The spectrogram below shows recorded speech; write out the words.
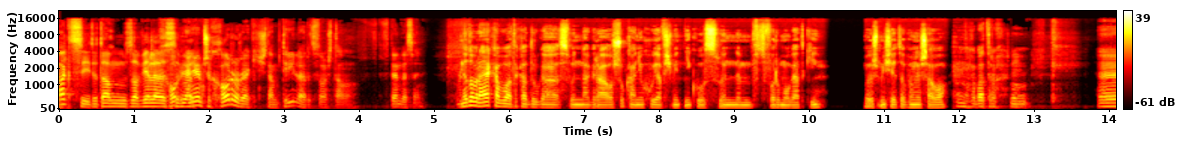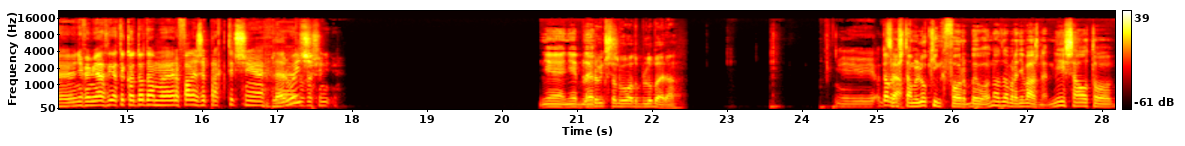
akcji, to tam za wiele... Ho- ja nie wiem, czy horror jakiś tam, thriller, coś tam w ten deseń. No dobra, jaka była taka druga słynna gra o szukaniu chuja w śmietniku słynnym z formułogatki? Bo już mi się to pomieszało. No, chyba trochę. Nie, E, nie wiem, ja, ja tylko dodam, e, Rafale, że praktycznie. Blair e, Witch? dużo się nie- Nie, Blair Blair Witch to było od Bluebera. I, dobra, Coś tam looking for było. No dobra, nieważne. Mniejsza o to.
